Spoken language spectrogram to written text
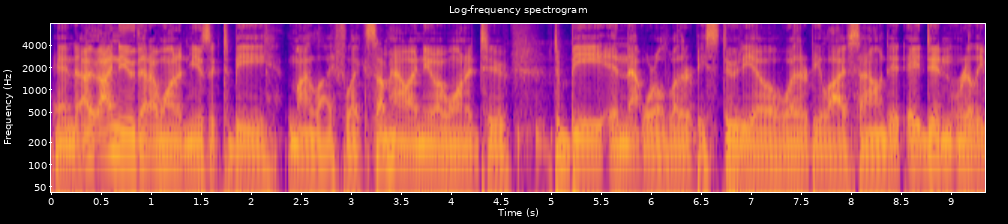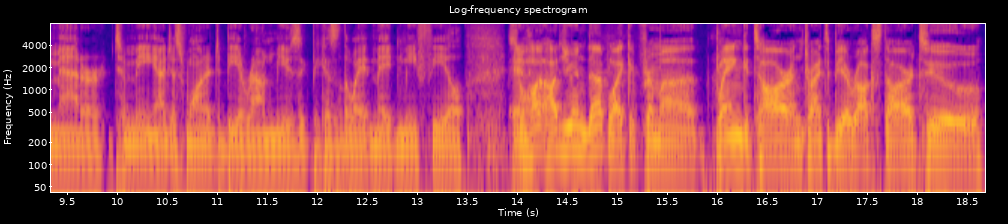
and I, I knew that I wanted music to be my life. Like somehow, I knew I wanted to to be in that world, whether it be studio, whether it be live sound. It it didn't really matter to me. I just wanted to be around music because of the way it made me feel. So And- how how did you end up like from uh, playing guitar and trying to be a rock star to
